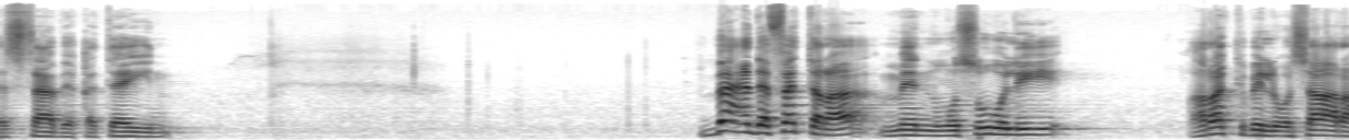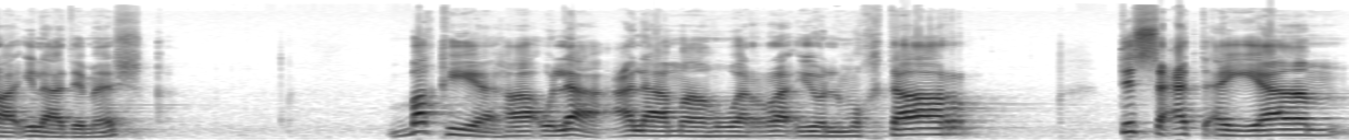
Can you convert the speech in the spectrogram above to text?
السابقتين. بعد فترة من وصول ركب الاساره إلى دمشق بقي هؤلاء على ما هو الرأي المختار تسعة أيام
